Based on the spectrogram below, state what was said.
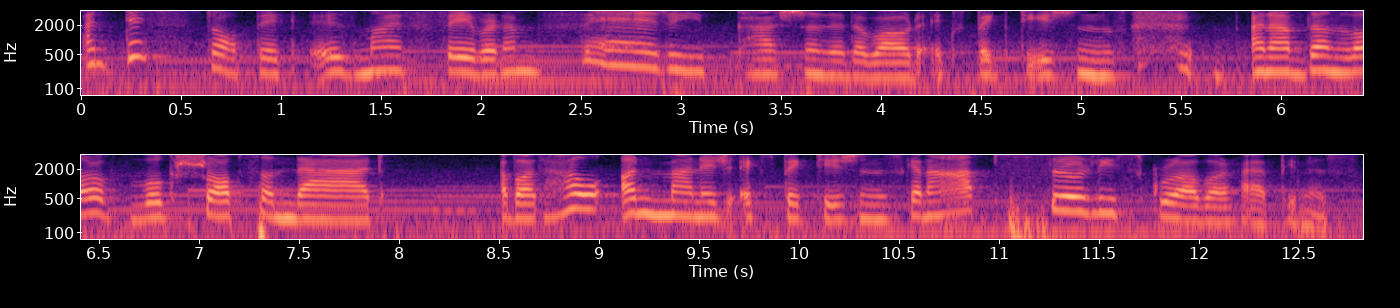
And this topic is my favorite. I'm very passionate about expectations. And i've done a lot of workshops on that about how unmanaged expectations can absolutely screw up our happiness.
